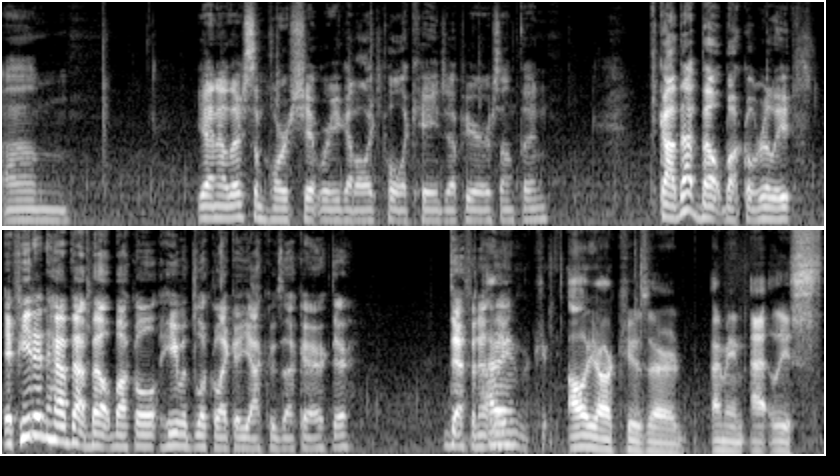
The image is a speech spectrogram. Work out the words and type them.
Um. Yeah, no, there's some horse shit where you gotta like pull a cage up here or something. God, that belt buckle really. If he didn't have that belt buckle, he would look like a Yakuza character. Definitely. I mean, all Yakuza are, I mean, at least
